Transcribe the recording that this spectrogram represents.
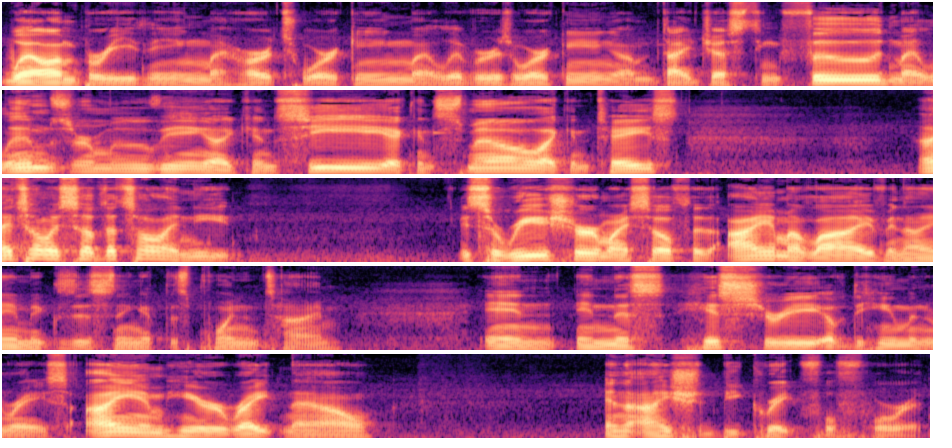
Well, I'm breathing, my heart's working, my liver is working, I'm digesting food, my limbs are moving, I can see, I can smell, I can taste. And I tell myself that's all I need. It's to reassure myself that I am alive and I am existing at this point in time in in this history of the human race. I am here right now, and I should be grateful for it,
